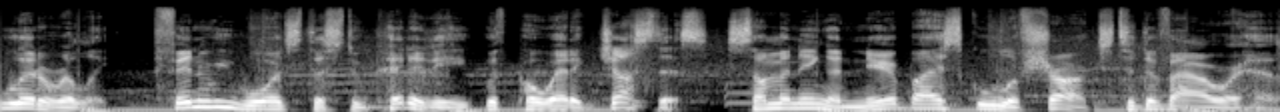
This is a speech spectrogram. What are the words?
literally. Finn rewards the stupidity with poetic justice, summoning a nearby school of sharks to devour him.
